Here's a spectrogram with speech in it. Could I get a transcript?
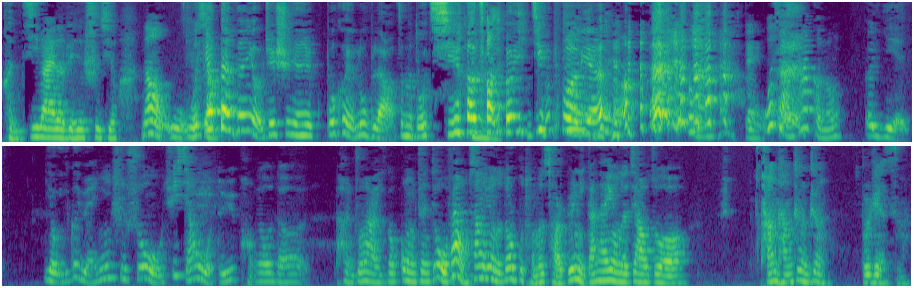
很叽歪的这些事情。那我我要想，但凡有这事情，播客也录不了这么多期了，早就已经破裂了。对，我想他可能呃也有一个原因是说，我去想我对于朋友的很重要一个共振，就我发现我们三个用的都是不同的词儿，比如你刚才用的叫做堂堂正正不是这个词吗？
